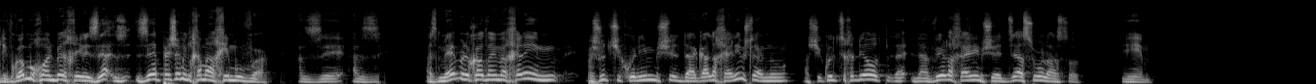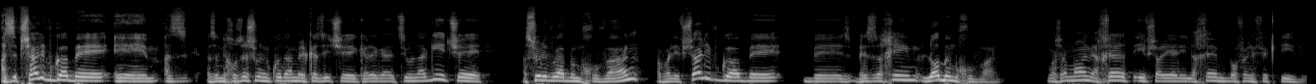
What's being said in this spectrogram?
לפגוע במכוון באזרחים, זה, זה פשע מלחמה הכי מובהק. אז, אה, אז אז מעבר לכל הדברים האחרים, פשוט שיקולים של דאגה לחיילים שלנו, השיקול צריך להיות להעביר לחיילים שאת זה אסור לעשות. אה, אז אפשר לפגוע ב... אה, אז, אז אני חוזר שוב לנקודה המרכזית שכרגע רצינו להגיד, שאסור לפגוע במכוון, אבל אפשר לפגוע ב, ב, באזרחים לא במכוון. כמו שאמרנו, אחרת אי אפשר יהיה להילחם באופן אפקטיבי.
